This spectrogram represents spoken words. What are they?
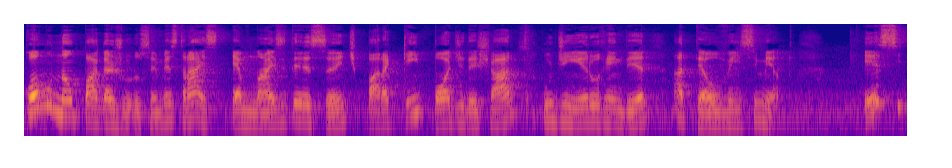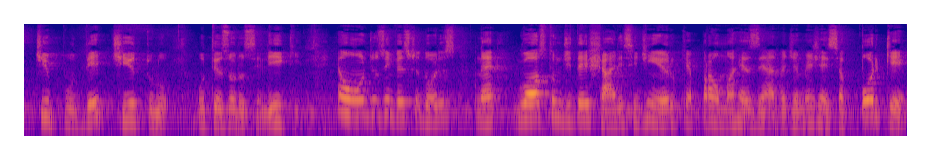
Como não paga juros semestrais, é mais interessante para quem pode deixar o dinheiro render até o vencimento. Esse tipo de título, o Tesouro Selic, é onde os investidores né, gostam de deixar esse dinheiro que é para uma reserva de emergência. Por quê?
